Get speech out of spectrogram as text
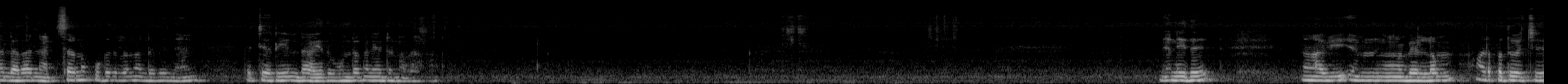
നല്ലതാണ് നട്ട്സാണ് കൂടുതൽ നല്ലത്. ഞാൻ ഇപ്പോൾ ചെറിയ ഉണ്ടായത് കൊണ്ട് അങ്ങനെ ഇടണതാണ്. ഞാനിത് ആവി വെള്ളം അടുപ്പത്ത് വെച്ച്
